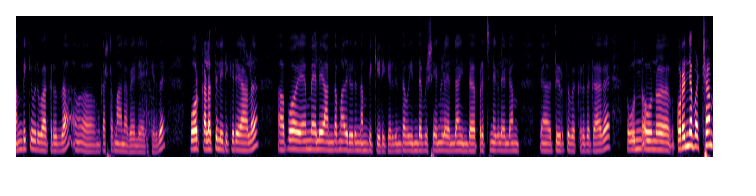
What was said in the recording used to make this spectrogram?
நம்பிக்கை உருவாக்குறது தான் கஷ்டமான வேலையாக இருக்கிறது. போர்க்களத்தில் இருக்கிற ஆள் அப்போது என் மேலே அந்த மாதிரி ஒரு நம்பிக்கை இருக்கிறது. இந்த இந்த விஷயங்களை எல்லாம் இந்த பிரச்சனைகளை எல்லாம் தீர்த்து வைக்கிறதுக்காக ஒன்று ஒன்று குறைஞ்சபட்சம்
